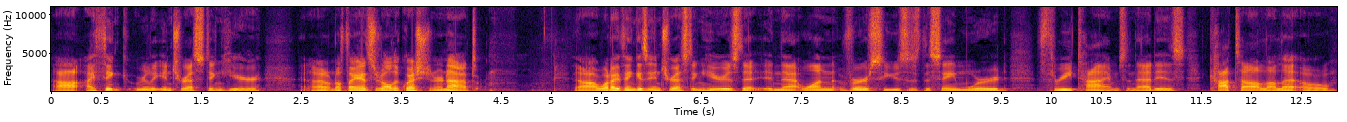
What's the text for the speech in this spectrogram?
Uh, I think really interesting here, I don't know if I answered all the question or not. Uh, what I think is interesting here is that in that one verse, he uses the same word three times, and that is kata laleo.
